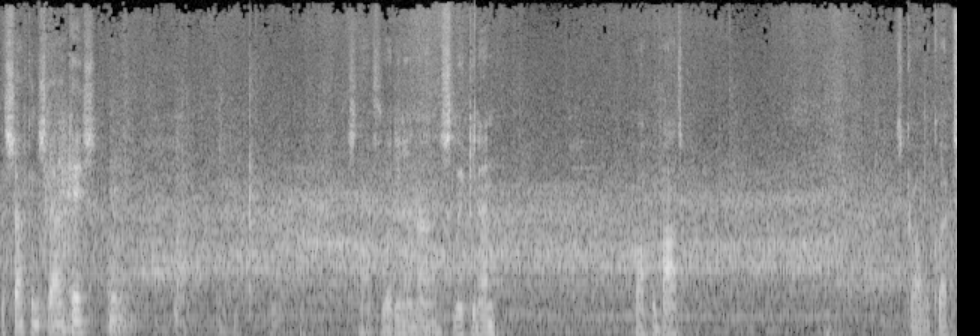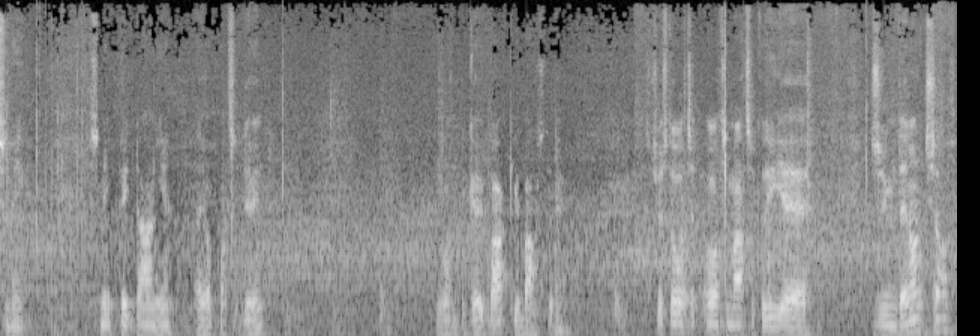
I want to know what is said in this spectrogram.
the second staircase. It's not flooding in there, it's leaking in. Proper bad. Let's go have a quick sneak, sneak peek down here. Hey up, what's it doing? You want to go back, you bastard. It's just auto automatically uh, zoomed in on itself.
